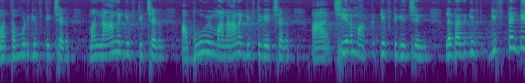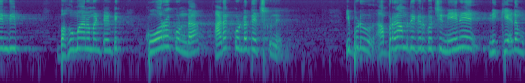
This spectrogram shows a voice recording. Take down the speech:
మా తమ్ముడు గిఫ్ట్ ఇచ్చాడు మా నాన్న గిఫ్ట్ ఇచ్చాడు ఆ భూమి మా నాన్న గిఫ్ట్గా ఇచ్చాడు ఆ చీర మా అక్క గిఫ్ట్గా ఇచ్చింది. లేదా అది గిఫ్ట్ గిఫ్ట్ అంటే ఏంది? బహుమానం అంటే ఏంటి? కోరకుండా అడగకుండా తెచ్చుకునేది. ఇప్పుడు అబ్రహాం దగ్గరకు వచ్చి నేనే నీ కేడము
